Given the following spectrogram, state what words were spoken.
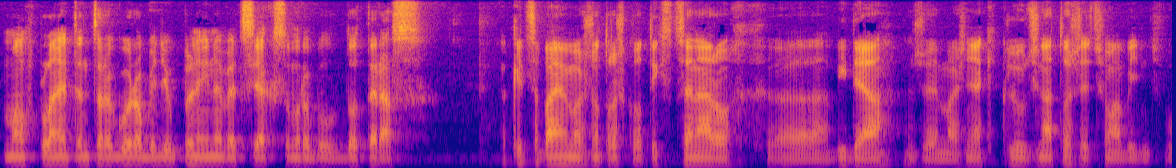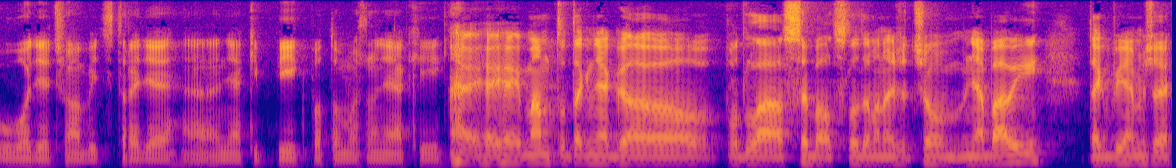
mám v pláne tento rok urobiť úplne iné veci, ako som robil doteraz. Keď sa bavíme možno trošku o tých scenároch e, videa, že máš nejaký kľúč na to, že čo má byť v úvode, čo má byť v strede, e, nejaký pík, potom možno nejaký... Hej, hej, hej, mám to tak nejak e, podľa seba odsledované, že čo mňa baví, tak viem, že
